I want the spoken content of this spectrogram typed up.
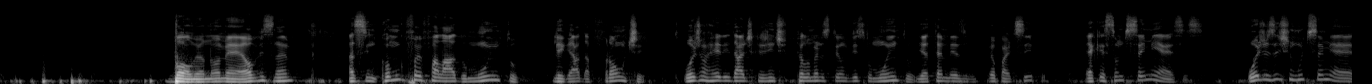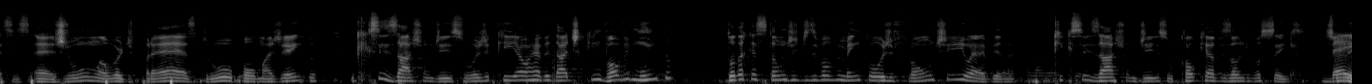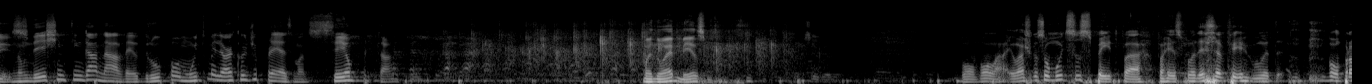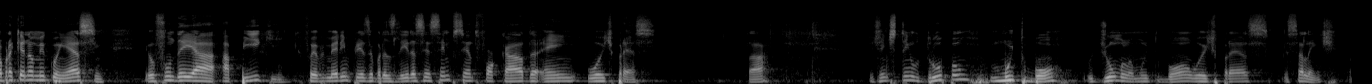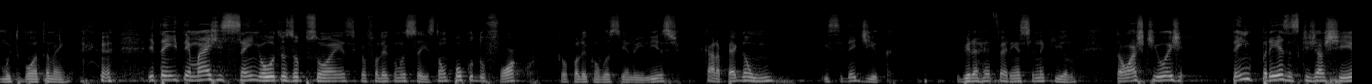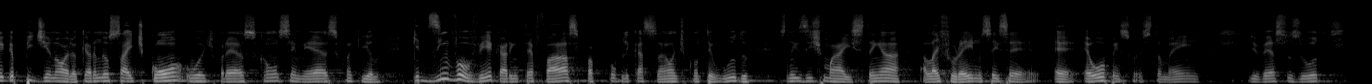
Bom, meu nome é Elvis, né? Assim, como foi falado muito ligado à front, hoje uma realidade que a gente, pelo menos, tem visto muito, e até mesmo eu participo, é a questão de CMS. Hoje existem muitos CMS, é, Joomla, WordPress, Drupal, Magento. O que, que vocês acham disso hoje, que é uma realidade que envolve muito toda a questão de desenvolvimento hoje front e web, né? O que, que vocês acham disso? Qual que é a visão de vocês isso? não deixem te enganar, velho. O Drupal é muito melhor que o WordPress, mano. Sempre, tá? Mas não é mesmo. Bom, vamos lá. Eu acho que eu sou muito suspeito para responder essa pergunta. Bom, para quem não me conhece, eu fundei a, a PIC, que foi a primeira empresa brasileira a ser 100% focada em WordPress. Tá? A gente tem o Drupal, muito bom, o Joomla, muito bom, o WordPress, excelente, muito bom também. e, tem, e tem mais de 100 outras opções que eu falei com vocês. Então, um pouco do foco, que eu falei com você no início, cara, pega um e se dedica. Vira referência naquilo. Então, acho que hoje tem empresas que já chegam pedindo, olha, eu quero meu site com o WordPress, com o CMS, com aquilo. Porque desenvolver, cara, interface para publicação de conteúdo, isso não existe mais. Tem a, a LifeRay, não sei se é, é, é open source também, diversos outros.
